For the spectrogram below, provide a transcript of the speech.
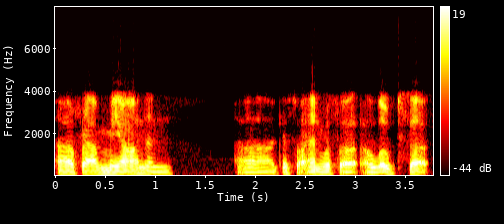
uh, for having me on. And uh, I guess I'll end with a, a lopes up.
